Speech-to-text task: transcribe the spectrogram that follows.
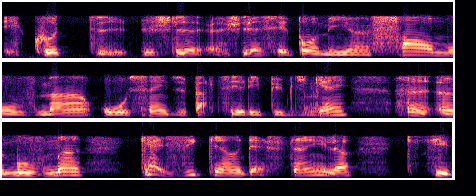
Écoute, je le, je le sais pas, mais il y a un fort mouvement au sein du Parti républicain, un, mouvement quasi clandestin, là, qui,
